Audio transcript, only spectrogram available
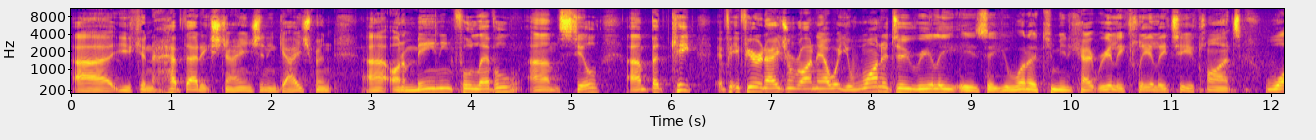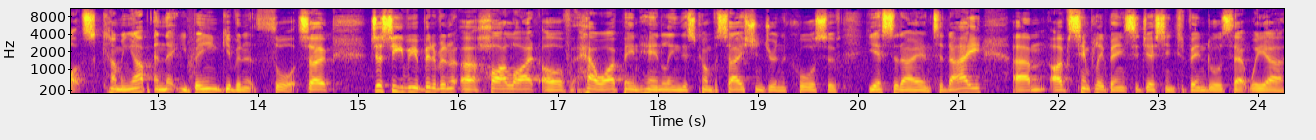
Uh, you can have that exchange and engagement uh, on a meaningful level um, still. Um, but keep if, if, you're an agent right now, what you want to do really is that you want to communicate really clearly to your clients what's coming up and that you've been given it thought. So just to give you a bit of an, a highlight of how I've been handling this conversation during the course of yesterday and today, um, I've simply been suggesting to vendors that we are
